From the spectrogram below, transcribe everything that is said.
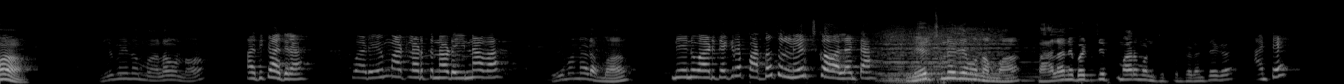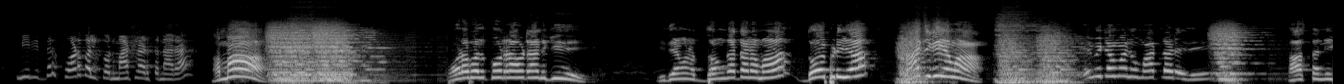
అమ్మా ఏమైందమ్మా? అలా ఉన్నావు? అది కాదురా. వాడు ఏం మాట్లాడుతున్నాడో విన్నావా? ఏమన్నాడమ్మా? నేను వాడి దగ్గర పద్ధతులు నేర్చుకోవాలంట. నేర్చుకునేది ఏముందమ్మా కాలాన్ని బట్టి చెప్పి మారమని చెప్పుకుంటాడు అంతేగా? అంటే మీరిద్దరు కూడబలుకొని మాట్లాడుతున్నారా? అమ్మా! కూడబలుకొని రావడానికి ఇదేమన్నా దొంగతనమా? దోపిడియా? రాజకీయమా? ఏమిటమ్మా నువ్వు మాట్లాడేది? కాస్త నీ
